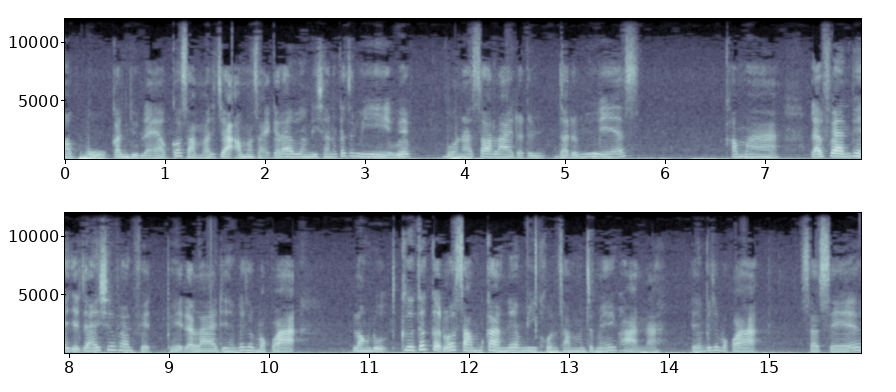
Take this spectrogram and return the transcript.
มาผูกกันอยู่แล้ว ก็สามารถที่จะเอามาใส่ก็ได้อย่างดิฉันก็จะมีเว็บ bonus online ws เข้ามา แล้วแฟนเพจอยากจะให้ชื่อแฟนเพจเพจอะไรดิฉันก็จะบอกว่าลองดูคือถ้าเกิดว่าซ้ำกันเนี่ยมีคนซ้ำมันจะไม่ให้ผ่านนะดิฉันก็จะบอกว่า success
